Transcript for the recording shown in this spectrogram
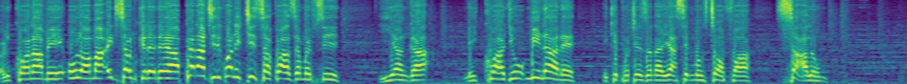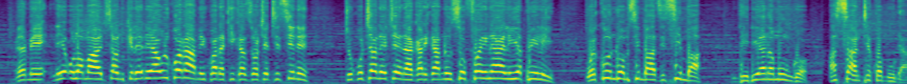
Ulikuwa nami Ulama Idi Salum Kidedea. Penalti ilikuwa ni tisa kwa Azam FC, Yanga mikwaju minane ikipoteza na Yasin Mustafa Salum. Mimi ni Ulama Idi Salum Kidedea, ulikuwa nami kwa dakika zote 90. Tukutane tena katika nusu fainali ya pili, wekundu wa Msimbazi Simba dhidi ya Namungo. Asante kwa muda.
